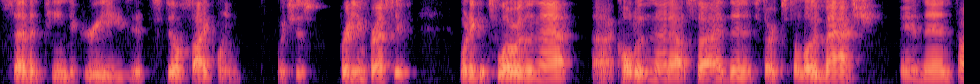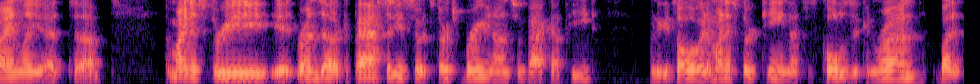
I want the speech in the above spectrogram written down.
17 degrees, it's still cycling, which is pretty impressive. When it gets lower than that, uh, colder than that outside, then it starts to load match. And then finally at uh, minus three, it runs out of capacity, so it starts bringing on some backup heat. When it gets all the way to minus 13, that's as cold as it can run, but it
